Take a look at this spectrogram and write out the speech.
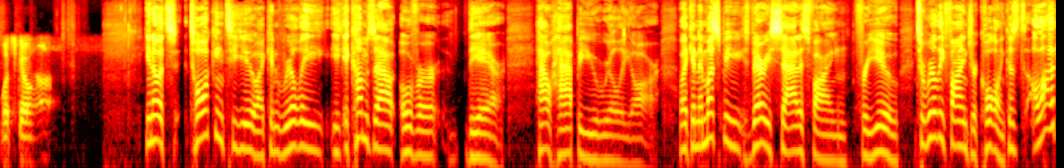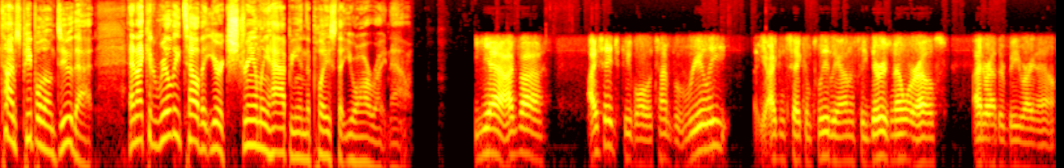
what's going on. You know, it's talking to you. I can really. It comes out over the air how happy you really are. Like, and it must be very satisfying for you to really find your calling because a lot of times people don't do that. And I could really tell that you're extremely happy in the place that you are right now. Yeah, I've uh I say to people all the time, but really I can say completely honestly, there is nowhere else I'd rather be right now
